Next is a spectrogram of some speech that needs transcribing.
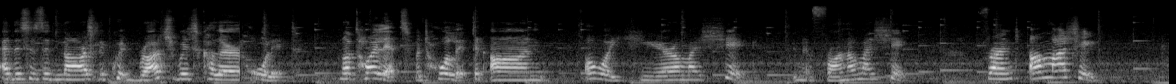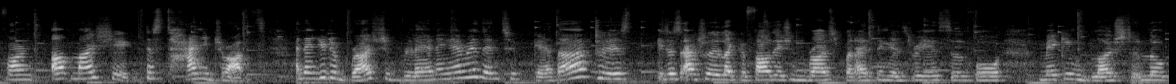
and this is a NARS liquid brush. Which color? Toilet. Not toilet but toilet. It on over here on my cheek. In the front of my cheek. Front on my cheek front of my cheek just tiny drops and then you do brush blending everything together. So it's, it is actually like a foundation brush but I think it's really suitable for making blush look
